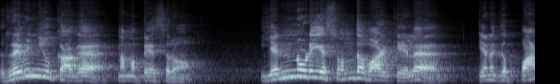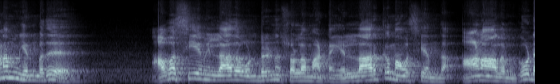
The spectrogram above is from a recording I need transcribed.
ரெவின்யூக்காக நம்ம பேசுகிறோம் என்னுடைய சொந்த வாழ்க்கையில் எனக்கு பணம் என்பது அவசியம் இல்லாத ஒன்றுன்னு சொல்ல மாட்டேன். எல்லாருக்கும் அவசியம்தான். ஆனாலும் கூட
